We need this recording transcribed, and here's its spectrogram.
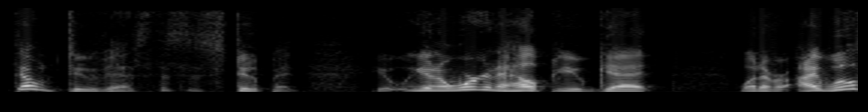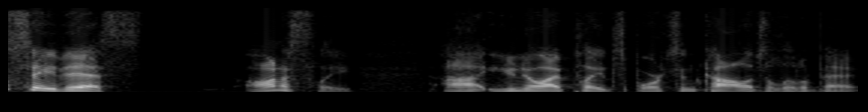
don't do this. This is stupid. You, you know, we're going to help you get whatever. I will say this, honestly. Uh, you know, I played sports in college a little bit.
